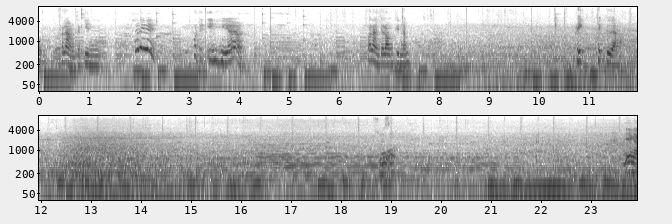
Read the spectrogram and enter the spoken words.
Ta lite ฝ grann. รั่งจะกินนี่นี่นี่ put it in here ฝรั่งจะลองกินน้ำพริกพริกเกลือค่ะดูสิ Så. เป็นยังไง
